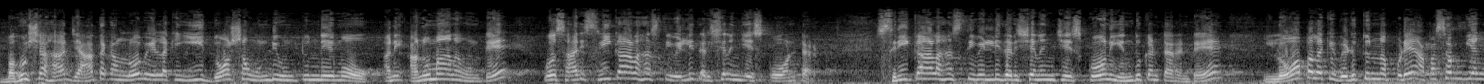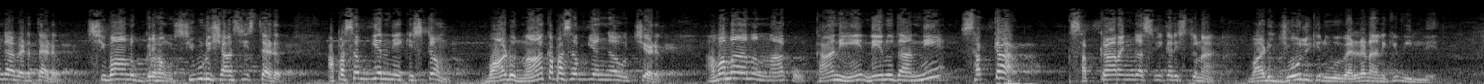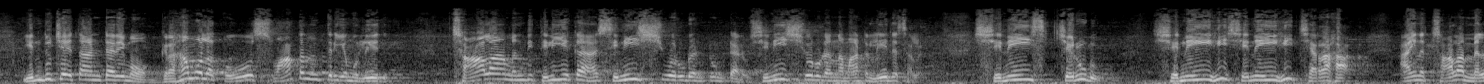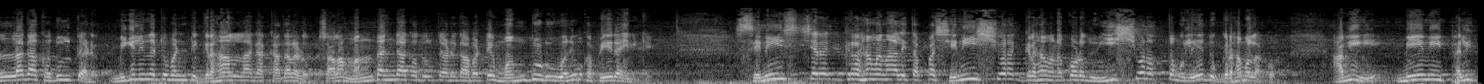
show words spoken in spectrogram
బహుశ జాతకంలో వీళ్ళకి ఈ దోషం ఉండి ఉంటుందేమో అని అనుమానం ఉంటే ఓసారి శ్రీకాళహస్తి వెళ్ళి దర్శనం చేసుకో అంటారు. శ్రీకాళహస్తి వెళ్ళి దర్శనం చేసుకోని ఎందుకంటారంటే లోపలికి వెడుతున్నప్పుడే అపసవ్యంగా వెడతాడు. శివానుగ్రహం శివుడు శాసిస్తాడు. అపసవ్యం నీకు ఇష్టం వాడు నాకు అపసవ్యంగా వచ్చాడు. అవమానం నాకు కానీ నేను దాన్ని సత్కార్ సత్కారంగా స్వీకరిస్తున్నా. వాడి జోలికి నువ్వు వెళ్ళడానికి వీల్లేదు. ఎందుచేత అంటారేమో గ్రహములకు స్వాతంత్ర్యము లేదు. చాలా మంది తెలియక శనీశ్వరుడు అంటుంటారు శనీశ్వరుడు అన్న మాట లేదు అసలు శనైశ్చరుడు. శనై శనై చరహ ఆయన చాలా మెల్లగా కదులుతాడు. మిగిలినటువంటి గ్రహాల్లాగా కదలడు. చాలా మందంగా కదులుతాడు కాబట్టి మందుడు అని ఒక పేరు ఆయనకి. శనీశ్వర గ్రహం అనాలి తప్ప శనీశ్వర గ్రహం అనకూడదు. ఈశ్వరత్వము లేదు గ్రహములకు. అవి మేమీ ఫలి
